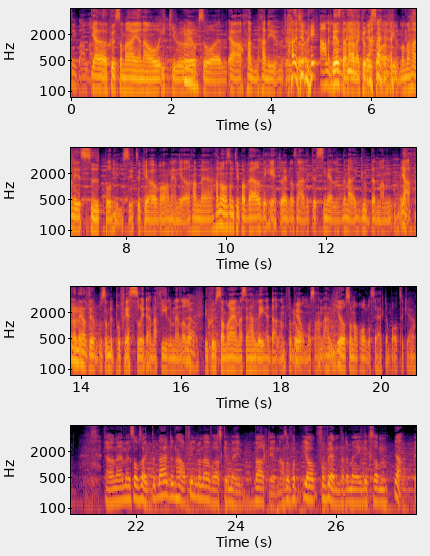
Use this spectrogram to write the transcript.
typ alla. Ja, Shusamayana och Ikiru är Mm. också, ja han, han är ju... Han är typ med i alla. Nästan alla Kurosawa-filmer, men han är supermysig tycker jag vad han än gör. Han, eh, han har en sån typ av värdighet och ändå sån här lite snäll, den här gubben man, ja, han är Mm. alltid som professor i denna filmen eller Ja. i Sju samurajerna så är han ledaren för Ja. dem och så han, han gör såna roller så jäkla bra tycker jag. Ja, nej men som sagt, den, där, den här filmen överraskade mig verkligen. Alltså för jag förväntade mig liksom, ja, a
